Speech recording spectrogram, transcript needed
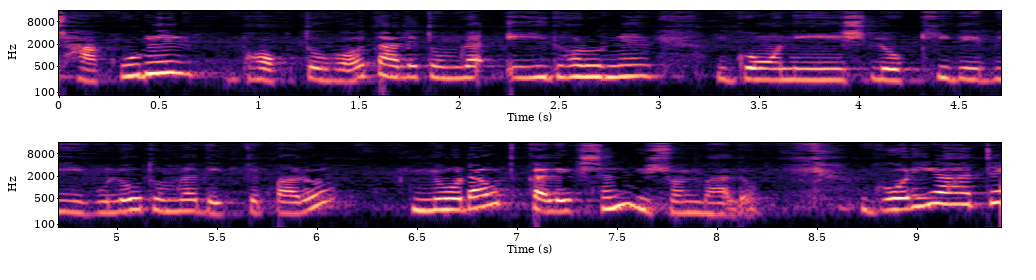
ঠাকুরের ভক্ত হও, তাহলে তোমরা এই ধরনের গণেশ, লক্ষ্মী দেবী এগুলোও তোমরা দেখতে পারো। নো ডাউট কালেকশন ভীষণ ভালো। গড়িয়াহাটে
